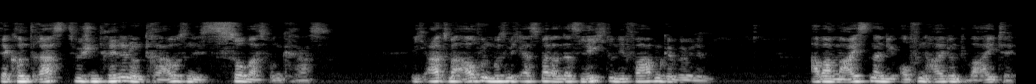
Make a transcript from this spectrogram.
Der Kontrast zwischen drinnen und draußen ist sowas von krass. Ich atme auf und muss mich erstmal an das Licht und die Farben gewöhnen. Aber am meisten an die Offenheit und Weite.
